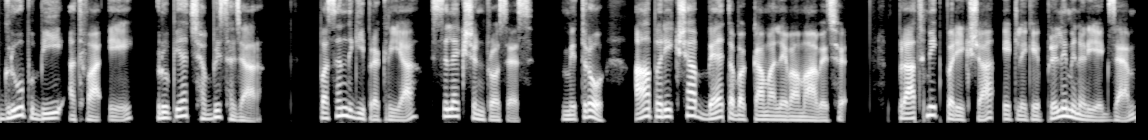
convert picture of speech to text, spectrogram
ગ્રુપ બી અથવા એ, રૂપિયા છવ્વીસ હજાર. પસંદગી પ્રક્રિયા, સિલેક્શન પ્રોસેસ. મિત્રો, આ પરીક્ષા બે તબક્કામાં લેવામાં આવે છે. પ્રાથમિક પરીક્ષા એટલે કે પ્રિલિમિનરી એક્ઝામ,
